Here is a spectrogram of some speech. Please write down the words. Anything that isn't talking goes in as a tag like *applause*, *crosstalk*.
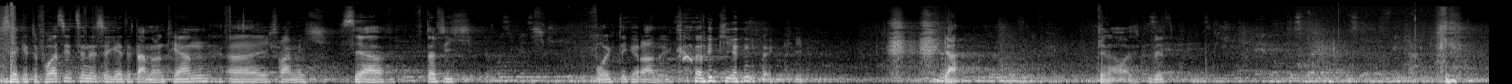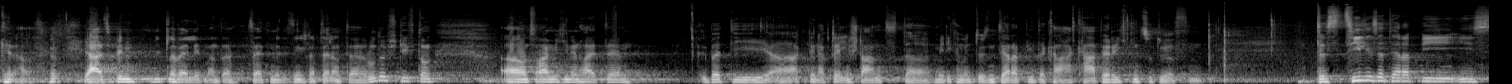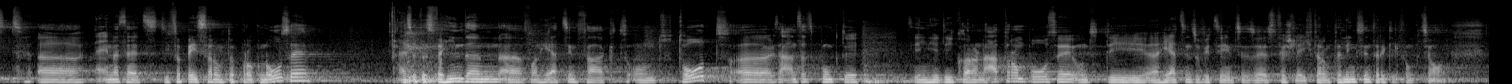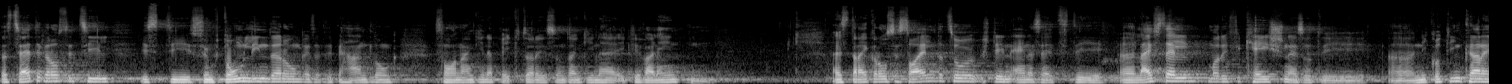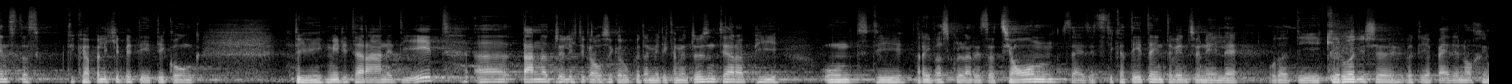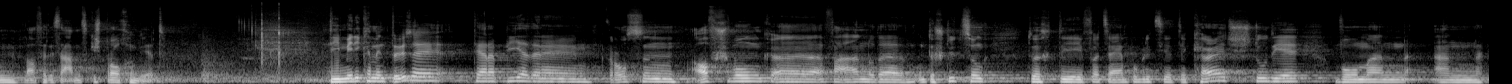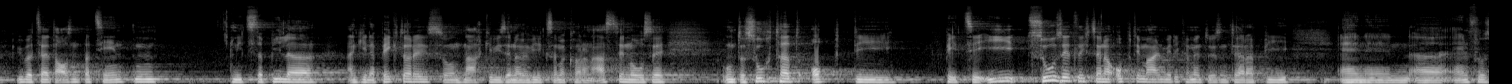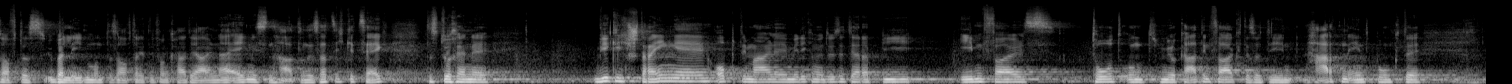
Sehr geehrte Vorsitzende, sehr geehrte Damen und Herren, äh, ich freue mich sehr, dass ich, ich wollte gerade *laughs* korrigieren. Ja, genau. Also *laughs* genau. Ja, also ich bin mittlerweile eben an der zweiten medizinischen Abteilung der Rudolf Stiftung äh, und freue mich Ihnen heute über die, äh, den aktuellen Stand der medikamentösen Therapie der KHK berichten zu dürfen. Das Ziel dieser Therapie ist äh, einerseits die Verbesserung der Prognose, also das Verhindern äh, von Herzinfarkt und Tod. Äh, als Ansatzpunkte zählen hier die Koronarthrombose und die äh, Herzinsuffizienz, also als Verschlechterung der Linksventrikelfunktion. Das zweite große Ziel ist die Symptomlinderung, also die Behandlung von Angina pectoris und Angina äquivalenten. Als drei große Säulen dazu stehen einerseits die äh, Lifestyle Modification, also die äh, Nikotinkarenz, das, die körperliche Betätigung, die mediterrane Diät, äh, dann natürlich die große Gruppe der medikamentösen Therapie und die Revaskularisation, sei es jetzt die katheterinterventionelle oder die chirurgische, über die ja beide noch im Laufe des Abends gesprochen wird. Die medikamentöse Therapie hat einen großen Aufschwung äh, erfahren oder Unterstützung durch die vor zwei Jahren publizierte Courage-Studie, wo man an über 2000 Patienten mit stabiler Angina pectoris und nachgewiesener wirksamer Koronarstenose untersucht hat, ob die PCI zusätzlich zu einer optimalen medikamentösen Therapie einen äh, Einfluss auf das Überleben und das Auftreten von kardialen Ereignissen hat. Und es hat sich gezeigt, dass durch eine wirklich strenge, optimale medikamentöse Therapie ebenfalls Tod und Myokardinfarkt, also die harten Endpunkte,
